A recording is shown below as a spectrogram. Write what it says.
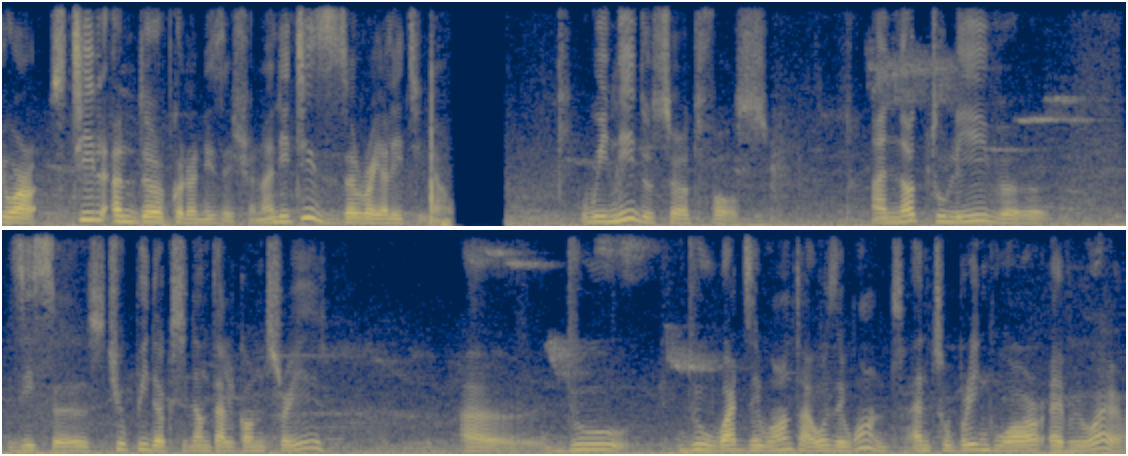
you are still under colonization, and it is the reality now. We need a third force, and not to leave uh, this uh, stupid Occidental country uh, do, do what they want, how they want, and to bring war everywhere.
